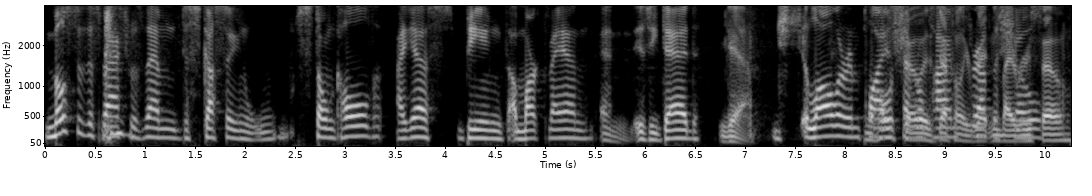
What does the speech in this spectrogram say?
Most of this match was them discussing Stone Cold, I guess, being a marked man and is he dead? Yeah. Lawler The implies whole show is times definitely written by show. Russo.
